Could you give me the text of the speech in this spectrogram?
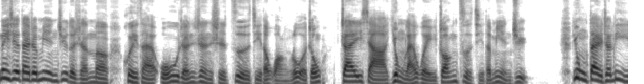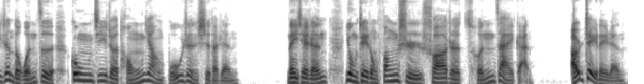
那些戴着面具的人们，会在无人认识自己的网络中。摘下用来伪装自己的面具，用带着利刃的文字攻击着同样不认识的人。那些人用这种方式刷着存在感，而这类人，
